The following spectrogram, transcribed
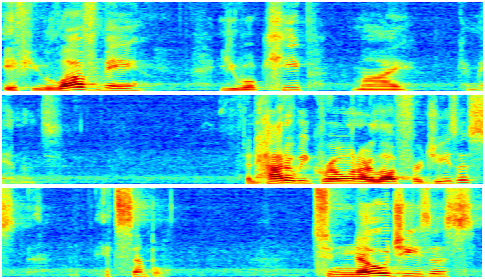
If you love me, you will keep my commandments. And how do we grow in our love for Jesus? It's simple. To know Jesus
